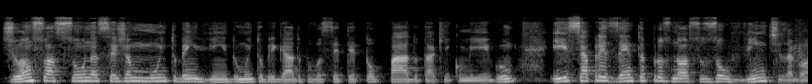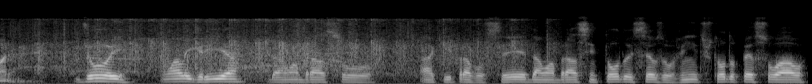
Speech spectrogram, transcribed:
João Suassuna, seja muito bem-vindo. Muito obrigado por você ter topado estar aqui comigo. E se apresenta para os nossos ouvintes agora. Joey, uma alegria dar um abraço aqui para você, dar um abraço em todos os seus ouvintes, todo o pessoal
